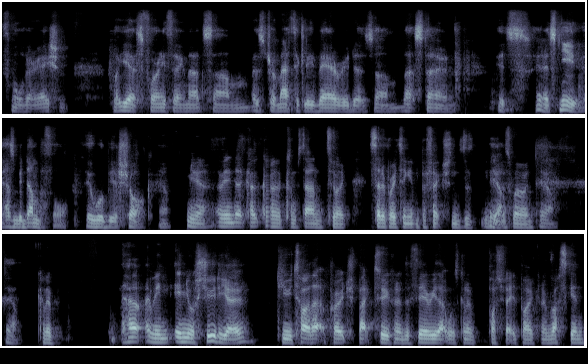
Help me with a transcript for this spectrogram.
small variation. But yes, for anything that's um, as dramatically varied as um, that stone, it's it's new. It hasn't been done before. It will be a shock. Yeah. yeah. I mean, that kind of comes down to like celebrating imperfections as, you know, Yeah. as well, and Yeah. Yeah. kind of how. I mean, in your studio, do you tie that approach back to kind of the theory that was kind of postulated by kind of Ruskin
